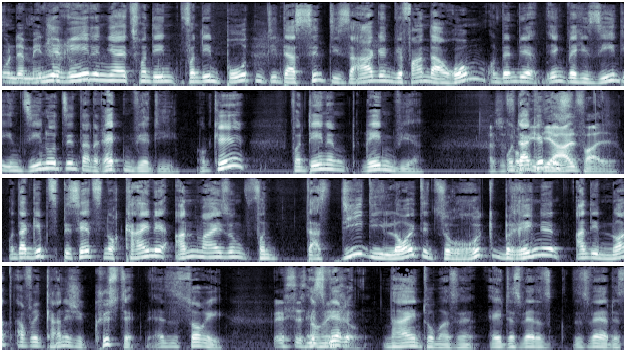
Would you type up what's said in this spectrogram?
unter Menschen? Wir reden ja jetzt von den, von den Booten, die das sind, die sagen, wir fahren da rum und wenn wir irgendwelche sehen, die in Seenot sind, dann retten wir die. Okay? Von denen reden wir. also und vom da gibt es- Idealfall. Und da gibt es bis jetzt noch keine Anweisung von dass die die Leute zurückbringen an die nordafrikanische Küste. Also sorry. ist es Es nicht wäre so. nein, Thomas, ey, das wäre das das wäre das,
